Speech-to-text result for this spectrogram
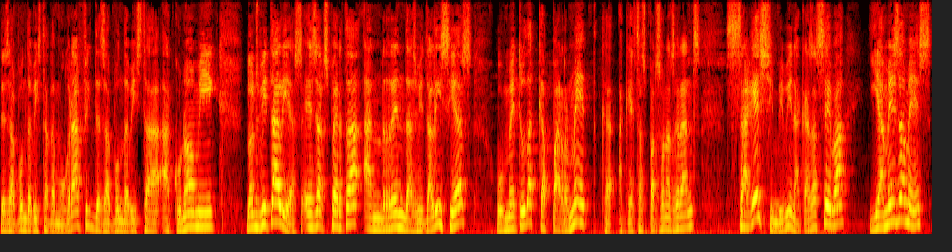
des del punt de vista demogràfic, des del punt de vista econòmic. Doncs Vitalias és experta en rendes vitalícies, un mètode que permet que aquestes persones grans segueixin vivint a casa seva i, a més a més,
